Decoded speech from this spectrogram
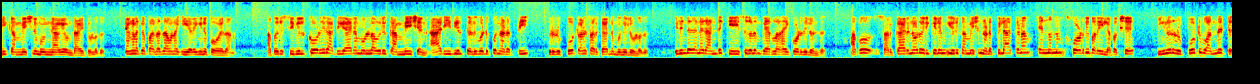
ഈ കമ്മീഷന് മുന്നാകെ ഉണ്ടായിട്ടുള്ളത്. ഞങ്ങളൊക്കെ പലതവണ ഹിയറിംഗിന് പോയതാണ്. അപ്പൊ ഒരു സിവിൽ കോടതിയിൽ അധികാരമുള്ള ഒരു കമ്മീഷൻ ആ രീതിയിൽ തെളിവെടുപ്പ് നടത്തി ഒരു റിപ്പോർട്ടാണ് സർക്കാരിന് മുന്നിലുള്ളത്. ഇതിന്റെ തന്നെ രണ്ട് കേസുകളും കേരള ഹൈക്കോടതിയിലുണ്ട്. അപ്പോ സർക്കാരിനോട് ഒരിക്കലും ഈ ഒരു കമ്മീഷൻ നടപ്പിലാക്കണം എന്നൊന്നും കോടതി പറയില്ല. പക്ഷെ ഇങ്ങനൊരു റിപ്പോർട്ട് വന്നിട്ട്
